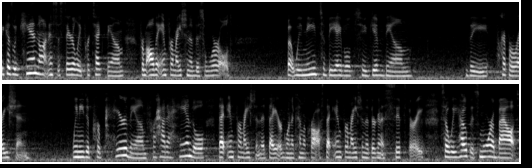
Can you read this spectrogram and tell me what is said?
because we cannot necessarily protect them from all the information of this world. But we need to be able to give them the preparation we need to prepare them for how to handle that information that they are going to come across, that information that they're going to sift through. So we hope it's more about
